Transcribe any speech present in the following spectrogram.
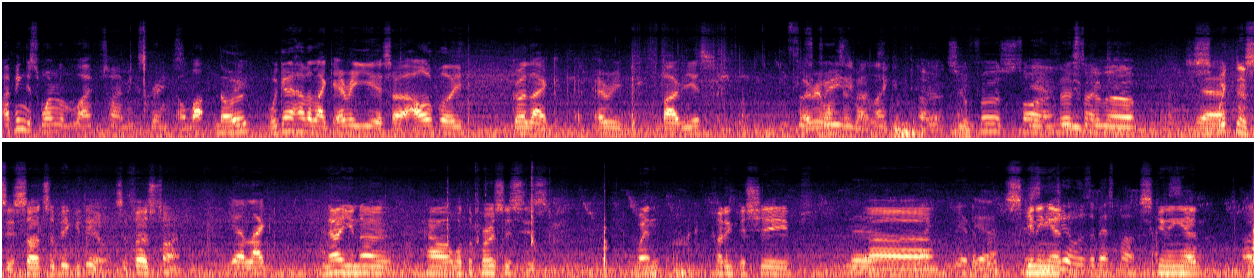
I think it's one of a lifetime experience. A lot? No, we're gonna have it like every year. So I'll probably go like every five years. It's every crazy, in a but while. like, No, it's your first time. yeah, first You've time. never Yeah. witnessed this, so it's a big deal. It's the first time. Yeah, like Now you know how what the process is when cutting the sheep, the, uh, like, yeah, the yeah. pro- skinning it. was the best part. skinning it, uh,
